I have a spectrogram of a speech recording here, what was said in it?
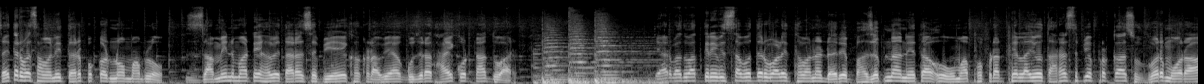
સૈતર વસાવાની ધરપકડનો મામલો. જામીન માટે હવે ધારાસભ્યએ ખખડાવ્યા ગુજરાત હાઈકોર્ટના દ્વાર. ત્યારબાદ વાત કરીએ વિસાવદરવાળી થવાના ડરે ભાજપના નેતાઓમાં ફફડાટ ફેલાયો. ધારાસભ્ય પ્રકાશ વરમોરા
